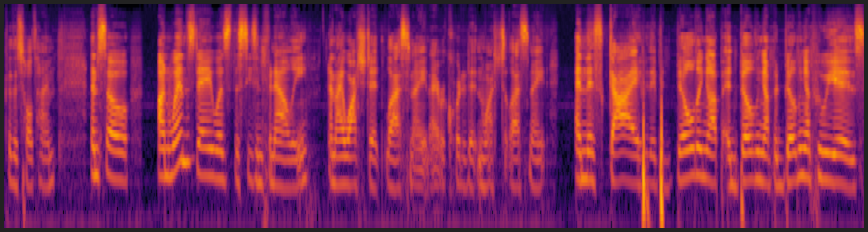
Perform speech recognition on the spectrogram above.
for this whole time. And so on Wednesday was the season finale, and I watched it last night. I recorded it and watched it last night. And this guy who they've been building up and building up and building up who he is.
